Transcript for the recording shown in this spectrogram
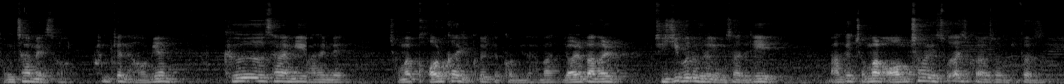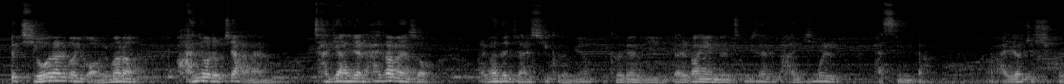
동참해서 함께 나오면 그 사람이 하나님의 정말 거룩한 일꾼이 될 겁니다. 아마 열방을 뒤집는 그런 용사들이 막 이게 정말 엄청나게 쏟아질 거라고 저는 믿어요. 지원하는 거 이거 얼마나 많이 어렵지 않아요. 자기 할 일을 해가면서 얼마든지 할 수 있거든요. 그러면 이 열방에 있는 선비사들이 많이 힘을 받습니다. 어, 알려주시고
